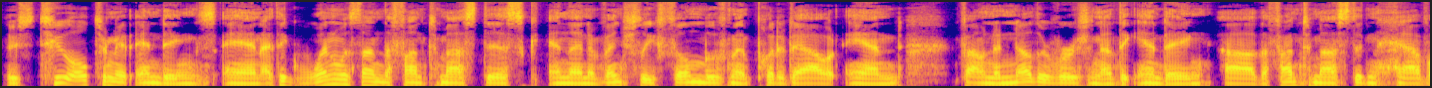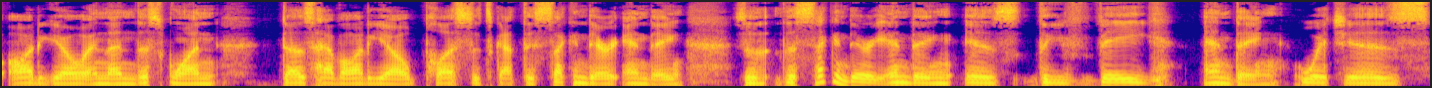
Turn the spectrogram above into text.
there's two alternate endings and I think one was on the Fantoma's disc and then eventually Film Movement put it out and found another version of the ending. Uh, the Fantoma's didn't have audio and then this one does have audio, plus it's got this secondary ending. So the secondary ending is the vague ending, which is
